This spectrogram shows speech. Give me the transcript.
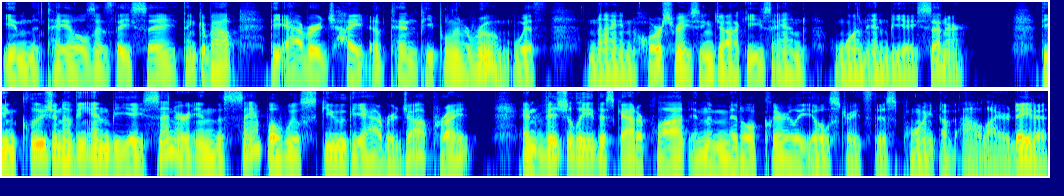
in the tails, as they say. Think about the average height of 10 people in a room with nine horse racing jockeys and one NBA center. The inclusion of the NBA center in the sample will skew the average up, right? And visually, the scatter plot in the middle clearly illustrates this point of outlier data.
